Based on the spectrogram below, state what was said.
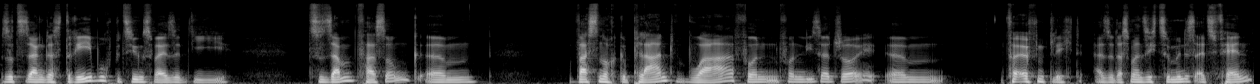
sozusagen das Drehbuch beziehungsweise die Zusammenfassung, ähm, was noch geplant war von, von Lisa Joy, ähm, veröffentlicht. Also, dass man sich zumindest als Fan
